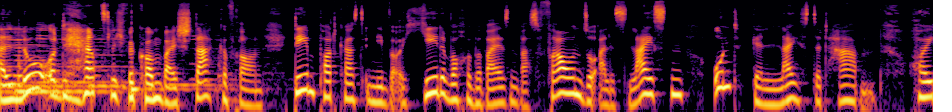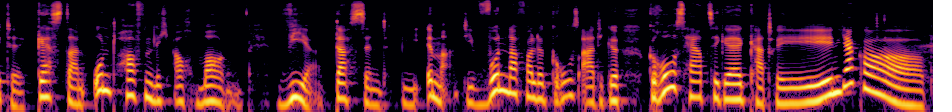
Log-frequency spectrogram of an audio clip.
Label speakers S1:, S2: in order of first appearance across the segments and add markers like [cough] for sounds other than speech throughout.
S1: Hallo und herzlich willkommen bei Starke Frauen, dem Podcast, in dem wir euch jede Woche beweisen, was Frauen so alles leisten und geleistet haben. Heute, gestern und hoffentlich auch morgen. Wir, das sind wie immer die wundervolle, großartige, großherzige Katrin Jakob.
